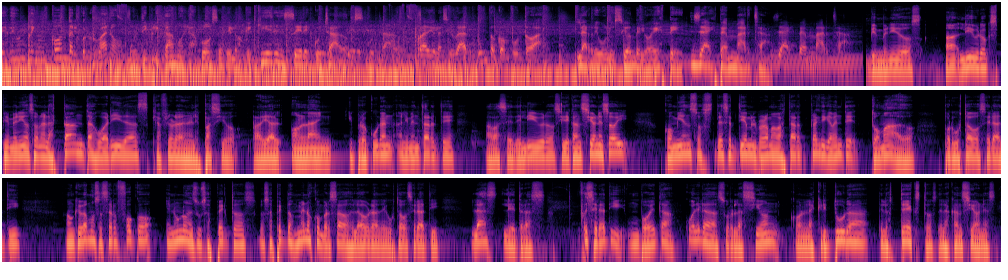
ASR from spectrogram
Desde un rincón del conurbano multiplicamos las voces de los que quieren ser escuchados. Radiolaciudad.com.ar La revolución del oeste ya está en marcha. Ya está en marcha. Bienvenidos a Librox, bienvenidos a una de las tantas guaridas que afloran en el espacio radial online y procuran alimentarte a base de libros y de canciones. Hoy, comienzos de septiembre, el programa va a estar prácticamente tomado por Gustavo Cerati, aunque vamos a hacer foco en uno de sus aspectos, los aspectos menos conversados de la obra de Gustavo Cerati, las letras. ¿Fue Cerati un poeta? ¿Cuál era su relación con la escritura de los textos de las canciones?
